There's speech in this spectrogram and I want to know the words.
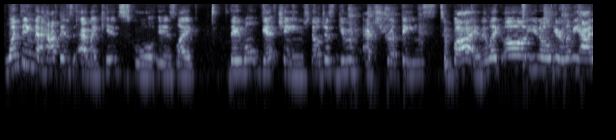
One thing that happens at my kids school is like they won't get change they'll just give them extra things to buy they're like oh you know here let me add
